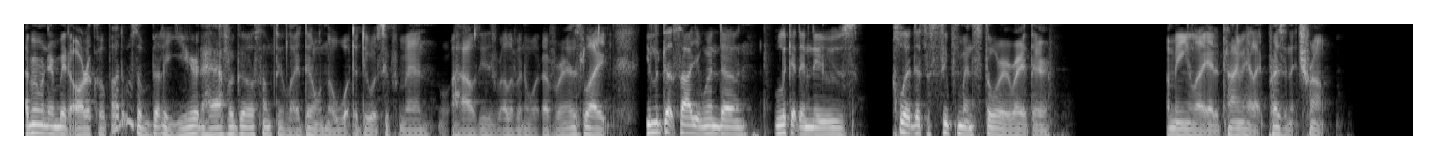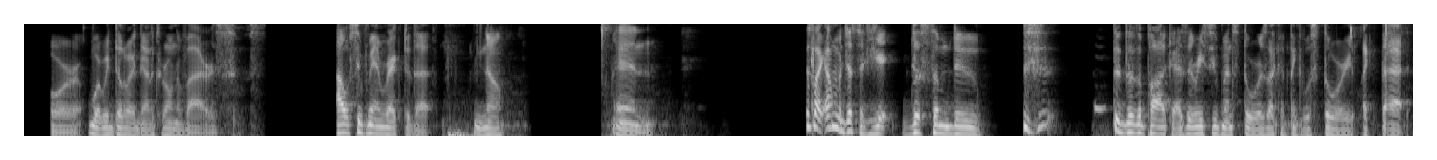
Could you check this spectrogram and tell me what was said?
I remember they made an article, but it was a bit a year and a half ago, something like they don't know what to do with Superman or how he's relevant or whatever. And it's like you look outside your window, look at the news, clear there's a Superman story right there. I mean, like at the time you had like President Trump or what we're doing right now, the coronavirus. How Superman react to that? You know? And it's like I'm just a just some dude that does a podcast that reads Superman stories. I can think of a story like that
